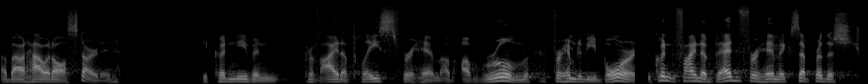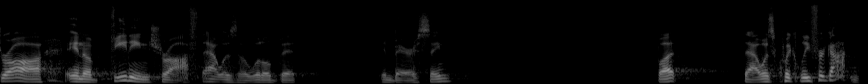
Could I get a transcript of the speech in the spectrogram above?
about how it all started. You couldn't even provide a place for him, a, a, room for him to be born. You couldn't find a bed for him except for the straw in a feeding trough. That was a little bit embarrassing. But that was quickly forgotten.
